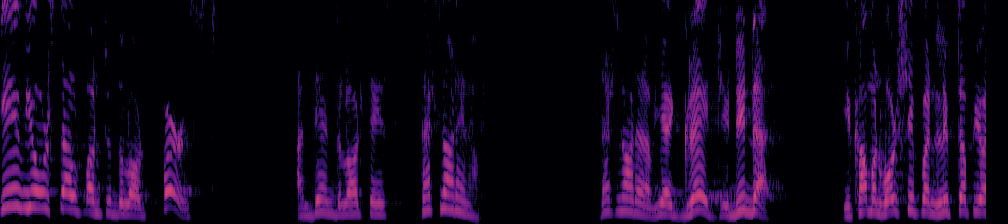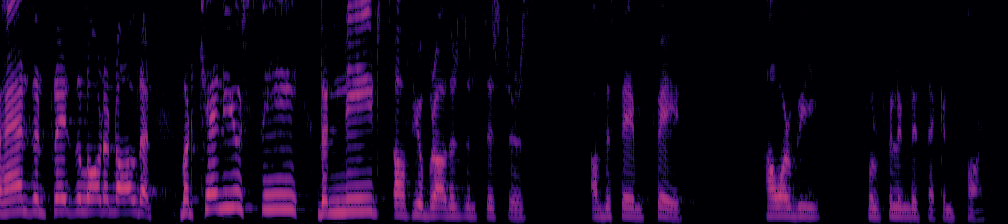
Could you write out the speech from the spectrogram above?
Give yourself unto the Lord first. And then the Lord says, That's not enough. That's not enough. Yeah, great, you did that. You come and worship and lift up your hands and praise the Lord and all that. But can you see the needs of your brothers and sisters of the same faith? How are we fulfilling the second part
